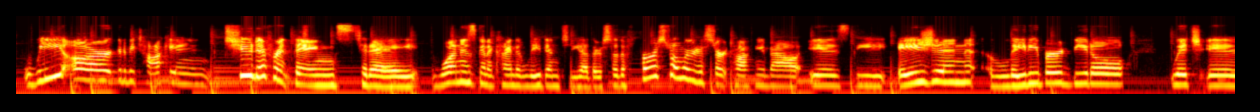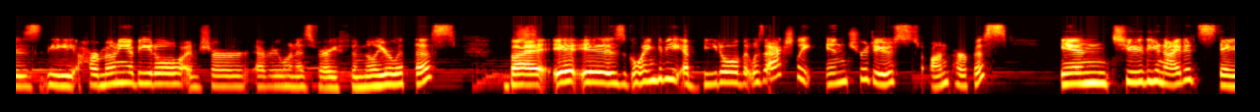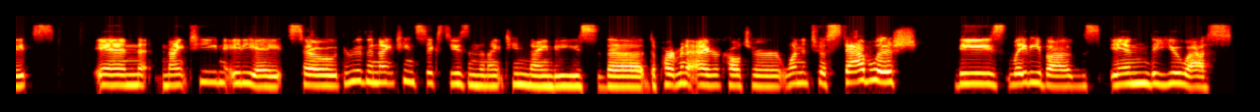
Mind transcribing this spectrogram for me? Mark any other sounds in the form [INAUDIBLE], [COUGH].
We are going to be talking two different things today. One is going to kind of lead into the other. So, the first one we're going to start talking about is the Asian ladybird beetle, which is the Harmonia beetle. I'm sure everyone is very familiar with this, but it is going to be a beetle that was actually introduced on purpose into the United States in 1988. So, through the 1960s and the 1990s, the Department of Agriculture wanted to establish these ladybugs in the US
